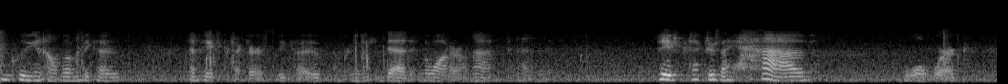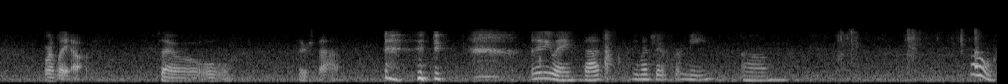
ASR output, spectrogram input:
including an album because and page protectors because I'm pretty much dead in the water on that and page protectors I have won't work or layouts. So there's that. but anyway, that's pretty much it for me. Um, oh,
